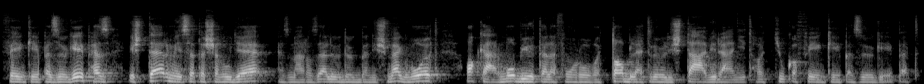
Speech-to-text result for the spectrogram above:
fényképezőgéphez, és természetesen ugye, ez már az elődökben is megvolt, akár mobiltelefonról vagy tabletről is távirányíthatjuk a fényképezőgépet.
